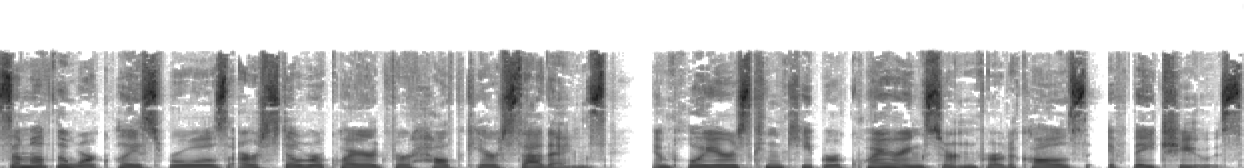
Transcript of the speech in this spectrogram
Some of the workplace rules are still required for healthcare settings. Employers can keep requiring certain protocols if they choose.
